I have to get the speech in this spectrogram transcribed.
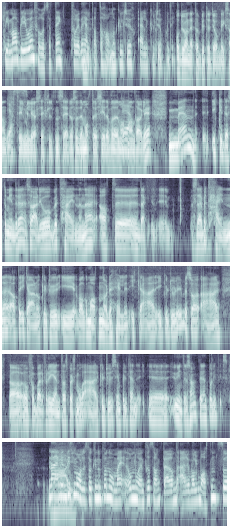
klima blir jo en forutsetning for i det hele tatt å ha noe kultur eller kulturpolitikk. Og du har nettopp byttet jobb ikke sant? Yes. til Miljøstiftelsen Serio, så det måtte jo si det på den måten ja. antagelig. Men ikke desto mindre så er det jo betegnende at det er, så Det er betegnende at det ikke er noe kultur i valgomaten når det heller ikke er i kulturlivet. Så er da, bare for å gjenta spørsmålet, er kultur simpelthen uh, uinteressant rent politisk? Nei, men hvis målestokkene på noe, om noe interessant er om det er i valgomaten, så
